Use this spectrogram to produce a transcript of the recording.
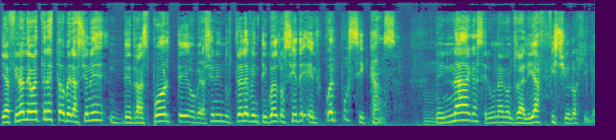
y al final de cuentas, en estas operaciones de transporte, operaciones industriales 24-7, el cuerpo se cansa. Mm. No hay nada que hacer, una contrariedad fisiológica.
